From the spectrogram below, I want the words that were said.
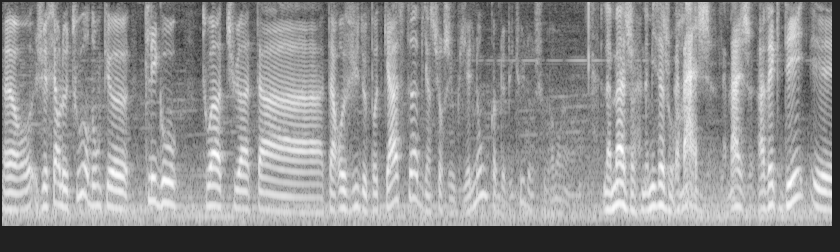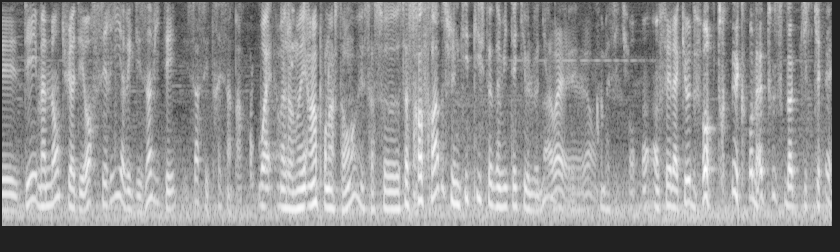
alors, je vais faire le tour. Donc, euh, Clégo, toi, tu as ta, ta revue de podcast. Bien sûr, j'ai oublié le nom, comme d'habitude. hein, Je suis vraiment La mage, la mise à jour. la mage, la mage. Avec des, et des. Maintenant, tu as des hors-séries avec des invités. Et ça, c'est très sympa. Ouais, ouais, j'en ai un pour l'instant et ça se, ça se refera parce que j'ai une petite liste d'invités qui veulent venir. Ah ouais, alors. sympathique. On, on fait la queue devant le truc. On a tous notre ticket.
